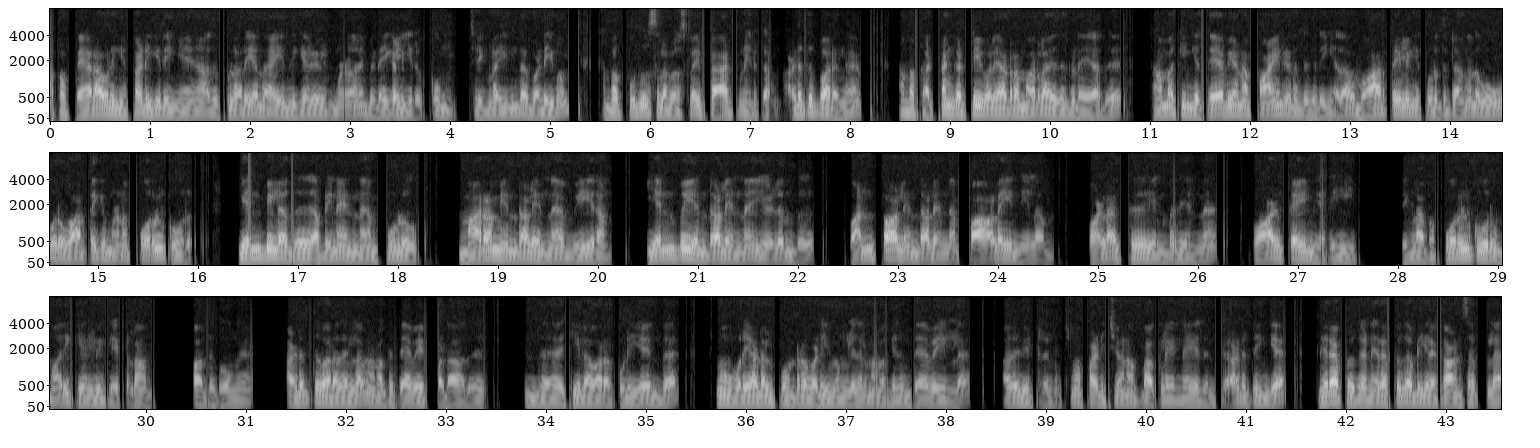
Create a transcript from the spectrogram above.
அப்போ பேராவை நீங்கள் படிக்கிறீங்க அதுக்குள்ளாரையே அந்த ஐந்து கேள்விகளுக்கு முன்னாடி விடைகள் இருக்கும். சரிங்களா? இந்த வடிவம் நம்ம புது சிலபஸில் இப்போ ஆட் பண்ணியிருக்காங்க. அடுத்து பாருங்கள் நம்ம கட்டங்கட்டி விளையாடுற மாதிரிலாம் எதுவும் கிடையாது. நமக்கு இங்கே தேவையான பாயிண்ட் எடுத்துக்கிறீங்க. அதாவது வார்த்தையில் இங்கே கொடுத்துட்டாங்க. அந்த ஒவ்வொரு வார்த்தைக்கும் முன்னாடி பொருள் கூறு. என்பில் அது அப்படின்னா என்ன? புழு. மரம் என்றால் என்ன? வீரம். என்பு என்றால் என்ன? எலும்பு. வன்பால் என்றால் என்ன? பாலை நிலம் வழக்கு என்பது என்ன? வாழ்க்கை நெறி. சரிங்களா? அப்போ பொருள் கூறு மாதிரி கேள்வி கேட்கலாம். பார்த்துக்கோங்க. அடுத்து வரதெல்லாம் நமக்கு தேவைப்படாது. இந்த கீழே வரக்கூடிய இந்த உரையாடல் போன்ற வடிவங்கள் இதெல்லாம் நமக்கு எதுவும் தேவையில்லை. அதை விட்டுருங்க சும்மா படிச்சு வேணால் பார்க்கல என்ன ஏதுன்ட்டு. அடுத்து இங்கே நிரப்புக. நிரப்புக அப்படிங்கிற கான்செப்டில்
